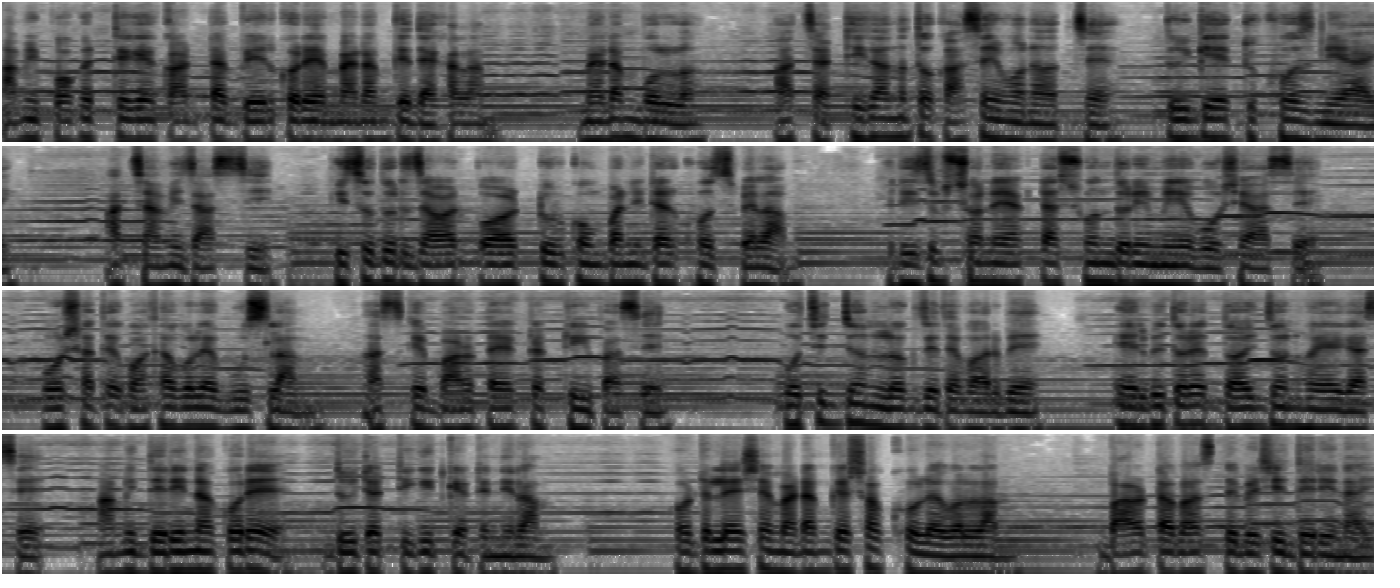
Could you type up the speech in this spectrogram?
আমি পকেট থেকে কার্ডটা বের করে ম্যাডামকে দেখালাম। ম্যাডাম বলল আচ্ছা ঠিকানা তো কাছেই মনে হচ্ছে। তুই গিয়ে একটু খোঁজ নিয়ে আয়। আচ্ছা আমি যাচ্ছি। কিছু দূর যাওয়ার পর ট্যুর কোম্পানিটার খোঁজ পেলাম। রিসেপশনে একটা সুন্দরী মেয়ে বসে আছে। ওর সাথে কথা বলে বুঝলাম, আজকে বারোটায় একটা ট্রিপ আছে। পঁচিশ জন লোক যেতে পারবে। এর ভিতরে দশজন হয়ে গেছে। আমি দেরি না করে দুইটা টিকিট কেটে নিলাম। হোটেলে এসে ম্যাডামকে সব খুলে বললাম, বারোটা বাজতে বেশি দেরি নাই।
